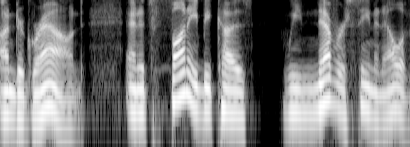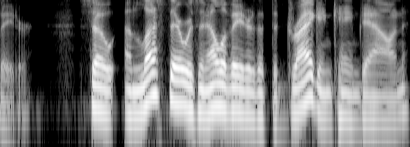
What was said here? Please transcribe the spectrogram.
underground. And it's funny because we never seen an elevator. So unless there was an elevator that the dragon came down,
